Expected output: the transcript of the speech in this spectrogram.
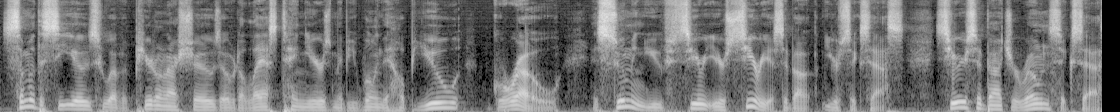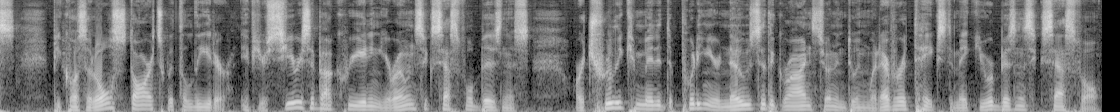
Some of the CEOs who have appeared on our shows over the last 10 years may be willing to help you grow assuming you've ser- you're serious about your success, serious about your own success, because it all starts with the leader. If you're serious about creating your own successful business, or truly committed to putting your nose to the grindstone and doing whatever it takes to make your business successful,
